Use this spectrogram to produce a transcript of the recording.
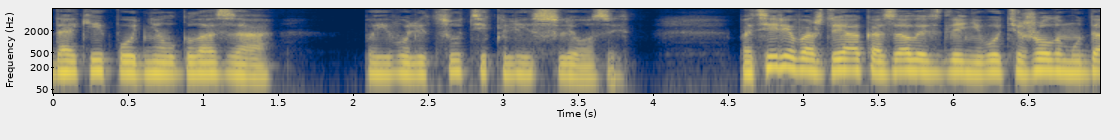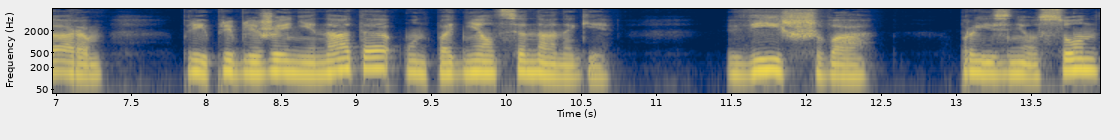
Даки поднял глаза. По его лицу текли слезы. Потеря вождя оказалась для него тяжелым ударом. При приближении НАТО он поднялся на ноги. «Вишва!» — произнес он,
